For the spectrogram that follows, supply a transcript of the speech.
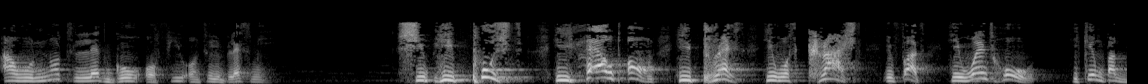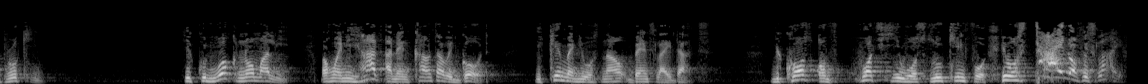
I will not let go of you until you bless me. She, he pushed, he held on, he pressed, he was crushed. In fact, he went home, he came back broken. He could walk normally, but when he had an encounter with God, he came and he was now bent like that. Because of what he was looking for. He was tired of his life.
